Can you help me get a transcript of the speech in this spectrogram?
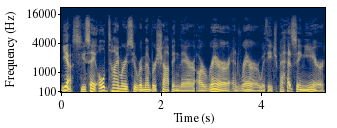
Yes. You say old timers who remember shopping there are rarer and rarer with each passing year.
